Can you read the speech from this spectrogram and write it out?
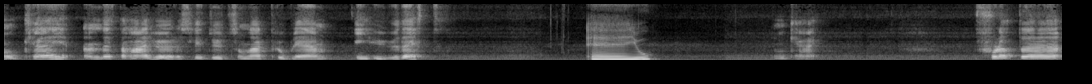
Ok, men dette her høres litt ut som det er et problem i huet ditt. Eh, jo. Ok. For at eh,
